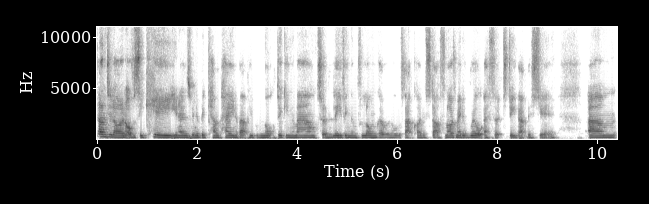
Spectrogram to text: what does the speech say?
Dandelion, obviously key, you know, there's been a big campaign about people not digging them out and leaving them for longer and all of that kind of stuff. And I've made a real effort to do that this year. Um,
